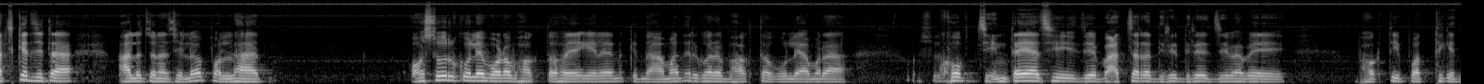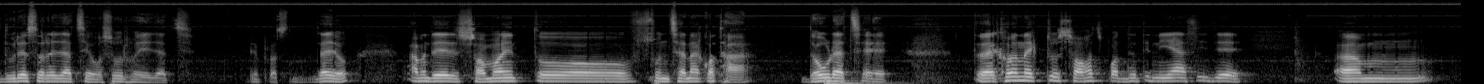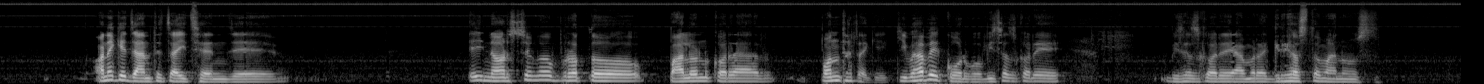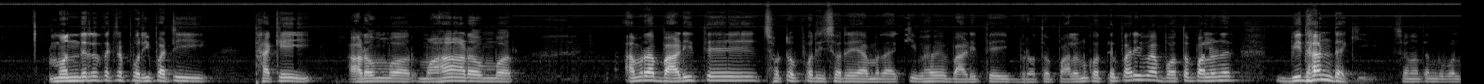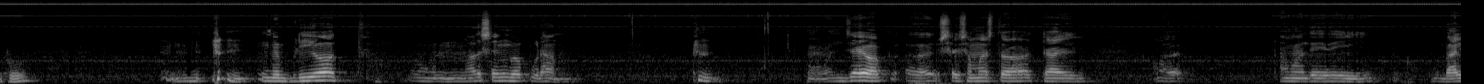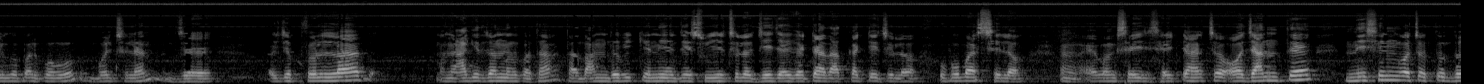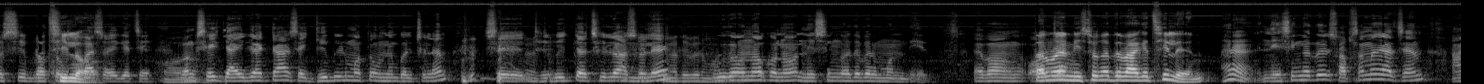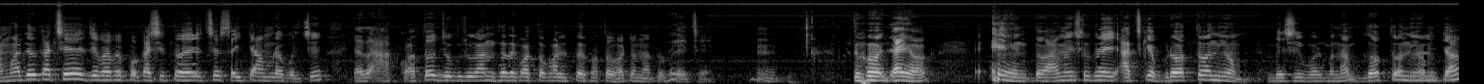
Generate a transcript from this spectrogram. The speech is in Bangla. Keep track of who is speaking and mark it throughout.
Speaker 1: আজকের যেটা আলোচনা ছিল প্রহ্লাদ অসুর কোলে বড় ভক্ত হয়ে গেলেন কিন্তু আমাদের ঘরে ভক্ত কোলে আমরা খুব চিন্তায় আছি যে বাচ্চারা ধীরে ধীরে যেভাবে ভক্তি পথ থেকে দূরে সরে যাচ্ছে অসুর হয়ে যাচ্ছে এটা প্রশ্ন যাই হোক আমাদের সময় তো শুনছে না কথা দৌড়াচ্ছে তো এখন একটু সহজ পদ্ধতি নিয়ে আসি যে অনেকে জানতে চাইছেন যে এই নরসিংহ ব্রত পালন করার পন্থাটা কি কিভাবে করব বিশেষ করে বিশেষ করে আমরা গৃহস্থ মানুষ মন্দিরে তো একটা পরিপাটি থাকেই আড়ম্বর মহা আড়ম্বর আমরা বাড়িতে ছোট পরিসরে আমরা কিভাবে বাড়িতে এই ব্রত পালন করতে পারি বা ব্রত পালনের বিধানটা কি সনাতন গোপাল প্রভু
Speaker 2: বৃহৎ নরসিংহ পুরাণ যাই হোক সে সমস্ত একটাই আমাদের এই বালগোপাল প্রভু বলছিলেন যে ওই যে প্রহ্লাদ মানে আগের জন্মের কথা তার বান্ধবীকে নিয়ে যে শুয়েছিল যে জায়গাটা রাত কাটিয়েছিল উপবাস ছিল হ্যাঁ, এবং সেই সেইটা হচ্ছে অজান্তে নিসিংহ চতুর্দশী ব্রত উপবাস হয়ে গেছে এবং সেই জায়গাটা সেই ঢিবির মতো উনি বলছিলেন সেই ঢিবিটা ছিল আসলে পুরনো কোনো নৃসিংহদেবের মন্দির এবং
Speaker 1: তার মানে নৃসিংহদেব আগে ছিলেন
Speaker 2: হ্যাঁ নৃসিংহদেব সবসময় আছেন আমাদের কাছে যেভাবে প্রকাশিত হয়েছে সেইটা আমরা বলছি কত যুগ যুগান্তরে কত গল্পের কত ঘটনা তো রয়েছে তো যাই হোক তো আমি শুধু এই আজকে ব্রত নিয়ম বেশি বলবো না ব্রত নিয়মটা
